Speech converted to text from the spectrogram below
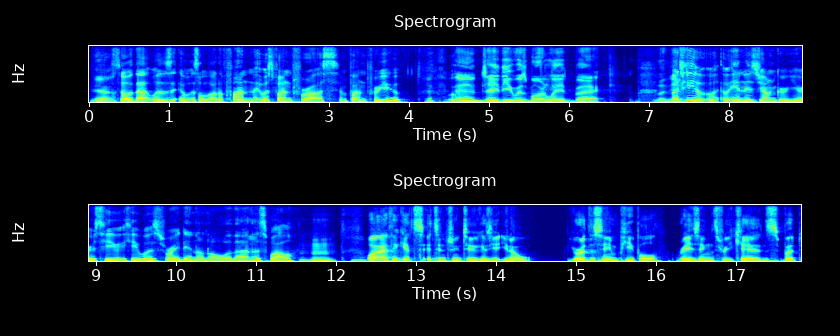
Yeah. so that was it was a lot of fun. It was fun for us and fun for you. And JD was more laid back. Than But you. he, in his younger years, he he was right in on all of that as well. Well, I think it's it's interesting too because you you know you're the same people raising three kids, but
